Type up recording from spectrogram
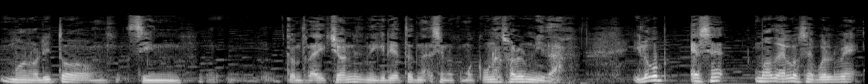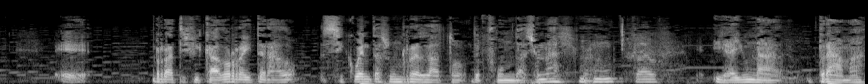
monolito sin contradicciones ni grietas, sino como con una sola unidad. Y luego ese modelo se vuelve eh, ratificado, reiterado, si cuentas un relato de fundacional. claro. Y hay una trama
